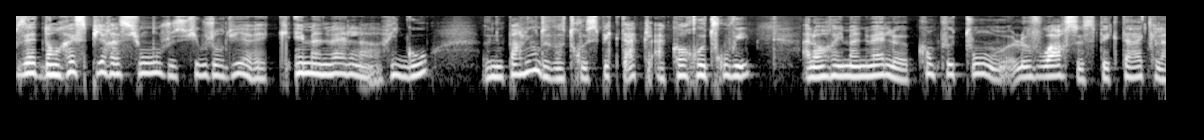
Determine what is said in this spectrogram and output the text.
Vous êtes dans Respiration. Je suis aujourd'hui avec Emmanuel Rigaud. Nous parlions de votre spectacle à corps retrouvé. Alors, Emmanuel, quand peut-on le voir, ce spectacle?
